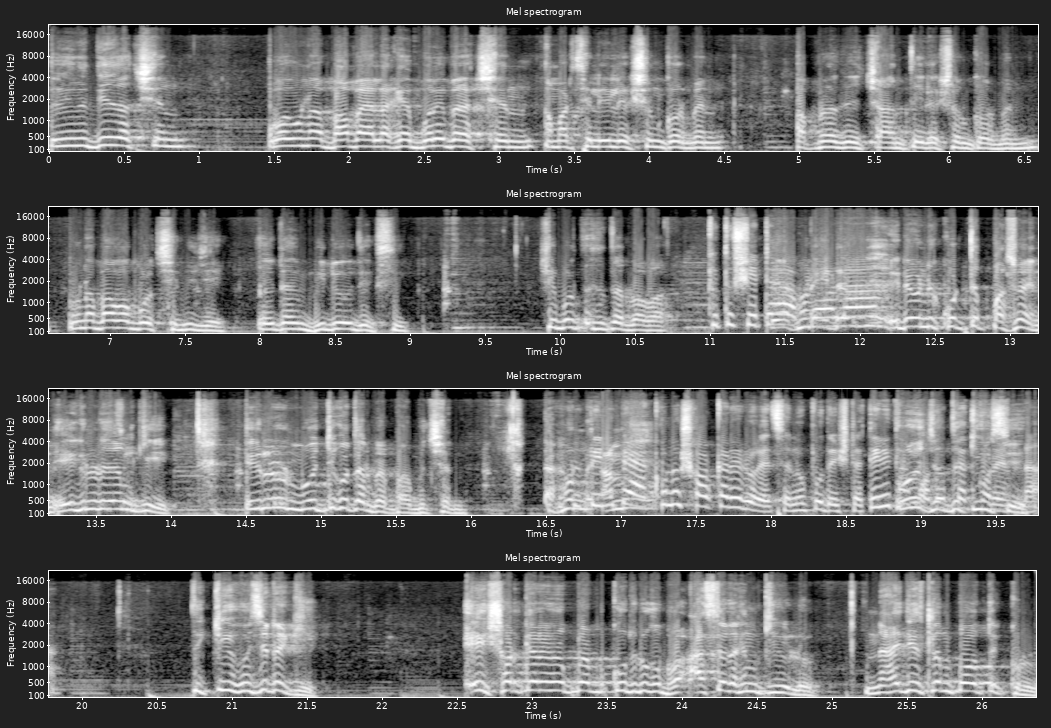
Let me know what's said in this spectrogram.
উনি দিয়ে যাচ্ছেন। আবার ওনার বাবা এলাকায় বলে বেড়াচ্ছেন আমার ছেলে ইলেকশন করবেন আপনারা যদি চান তো ইলেকশন করবেন। ওনার বাবা বলছে নিজে ওইটা আমি ভিডিও দেখছি। কি বলতেছে তার বাবা কিন্তু সেটা এটা উনি- করতে পারবেন এগুলো যেমন কি? এগুলো নৈতিকতার ব্যাপার বুঝছেন? এখন এখনও সরকারে রয়েছেন উপদেষ্টা। তিনি তো পদত্যাগ করেন না। কি হয়েছেটা কি? এই সরকারের উপর কতটুকু আজকে দেখেন কি হলো? নাহিদ ইসলাম পদত্যাগ করল।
